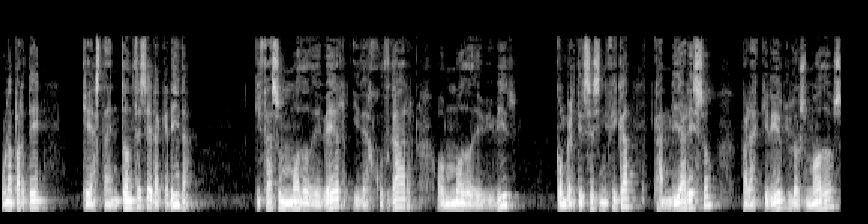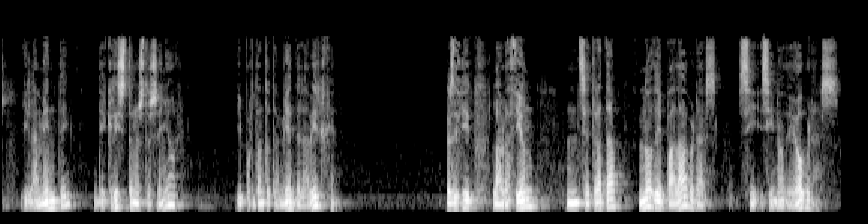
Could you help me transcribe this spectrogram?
una parte que hasta entonces era querida, quizás un modo de ver y de juzgar o un modo de vivir. Convertirse significa cambiar eso para adquirir los modos y la mente de Cristo nuestro Señor y por tanto también de la Virgen. Es decir, la oración se trata no de palabras, sino de obras.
